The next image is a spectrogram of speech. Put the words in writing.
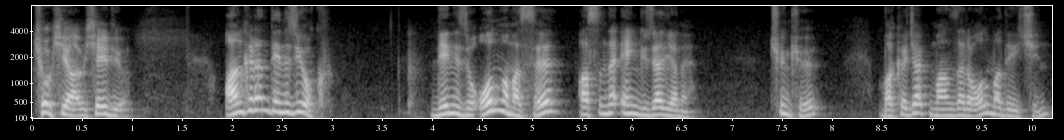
Çok iyi abi şey diyor. Ankara'nın denizi yok. Denizi olmaması aslında en güzel yanı. Çünkü bakacak manzara olmadığı için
